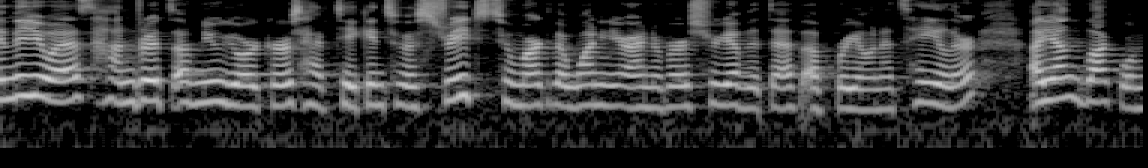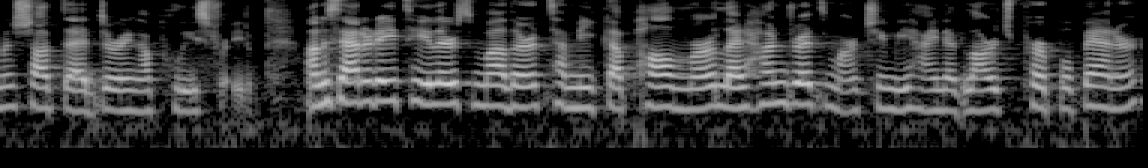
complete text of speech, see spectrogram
In the U.S., hundreds of New Yorkers have taken to the streets to mark the one-year anniversary of the death of Breonna Taylor, a young black woman shot dead during a police raid. On a Saturday, Taylor's mother, Tamika Palmer, led hundreds marching behind a large purple banner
